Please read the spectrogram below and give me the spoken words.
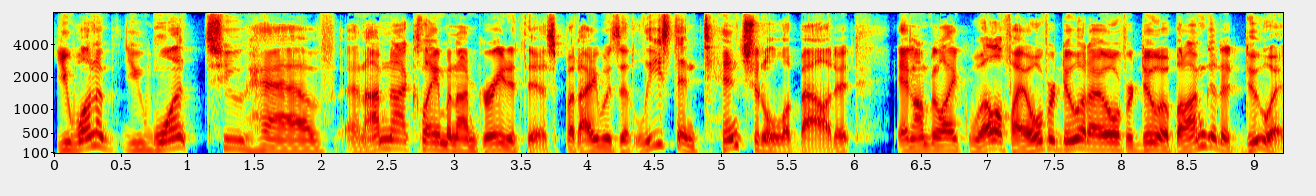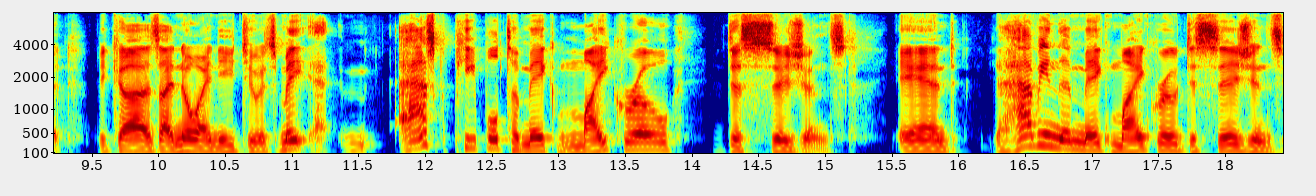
you want to you want to have and I'm not claiming I'm great at this but I was at least intentional about it and I'm like well if I overdo it I overdo it but I'm going to do it because I know I need to. It's make ask people to make micro decisions and having them make micro decisions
